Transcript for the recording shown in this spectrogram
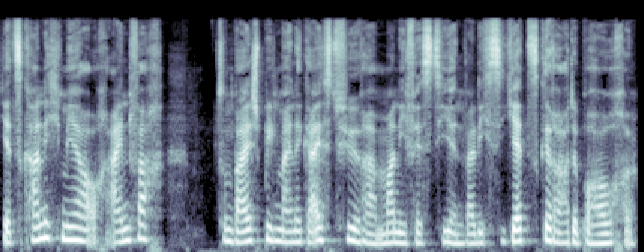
jetzt kann ich mir auch einfach zum Beispiel meine Geistführer manifestieren, weil ich sie jetzt gerade brauche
